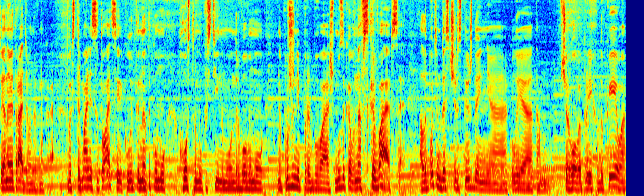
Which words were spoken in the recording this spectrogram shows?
то я навіть радіо не вмикаю. В екстремальній ситуації, коли ти на такому гострому, постійному нервовому напруженні перебуваєш, музика вона вскриває все. Але потім, десь через тиждень, е, коли я там в чергове приїхав до Києва,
